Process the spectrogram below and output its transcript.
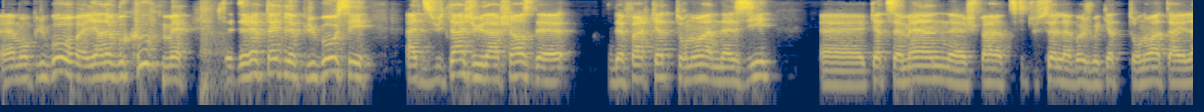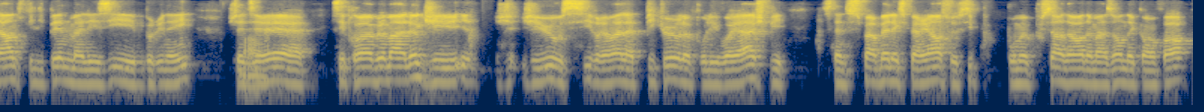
mon plus beau, il y en a beaucoup, mais je te dirais peut-être le plus beau, c'est à 18 ans, j'ai eu la chance de, de faire quatre tournois en Asie, euh, quatre semaines. Euh, je suis parti tout seul là-bas, jouer quatre tournois à Thaïlande, Philippines, Malaisie et Brunei. Je te dirais, euh, c'est probablement là que j'ai, j'ai eu aussi vraiment la piqûre là, pour les voyages. Puis c'était une super belle expérience aussi pour me pousser en dehors de ma zone de confort.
